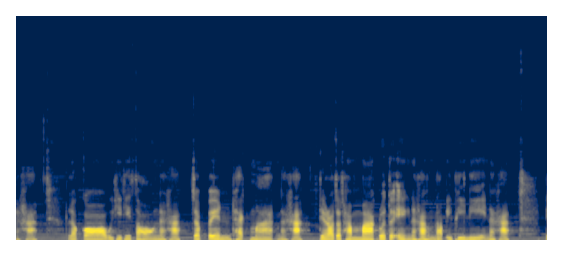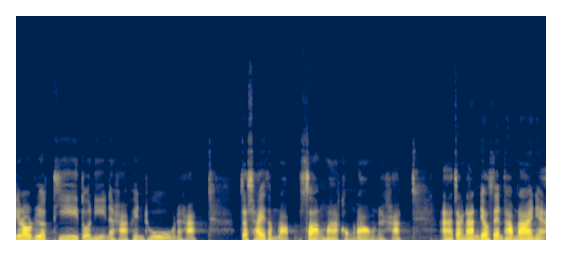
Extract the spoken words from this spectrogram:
นะคะ แล้วก็วิธีที่2นะคะจะเป็นแท็กมาร์กนะคะ เดี๋ยวเราจะทำมาร์กด้วยตัวเองนะคะสำหรับ EP นี้นะคะ เดี๋ยวเราเลือกที่ตัวนี้นะคะ Pen t o o นะคะจะใช้สำหรับสร้างมาร์กของเรานะคะาจากนั้นเดี๋ยวเส้นไทม์ไลน์เนี่ย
